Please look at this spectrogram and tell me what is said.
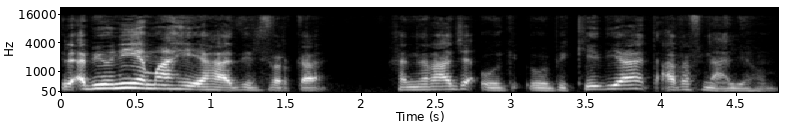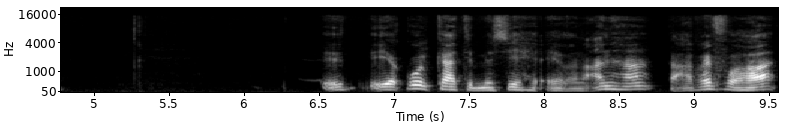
الأبيونية ما هي هذه الفرقة؟ خلينا نراجع. ويكيديا تعرفنا عليهم. يقول كاتب مسيحي أيضا عنها يعرفها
